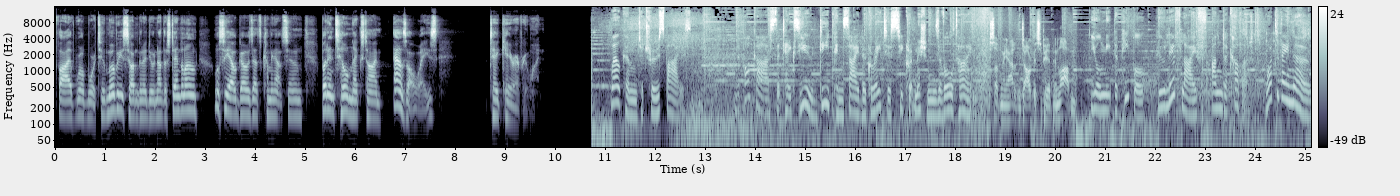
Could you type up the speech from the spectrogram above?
five World War II movies. So I'm going to do another standalone. We'll see how it goes. That's coming out soon. But until next time, as always, take care, everyone. Welcome to True Spies the podcast that takes you deep inside the greatest secret missions of all time. Suddenly, out of the darkness appeared Bin Laden. You'll meet the people who live life undercover. What do they know?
